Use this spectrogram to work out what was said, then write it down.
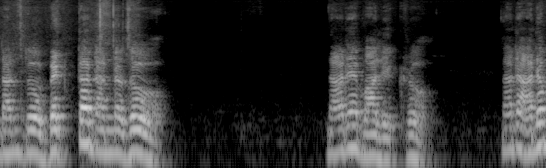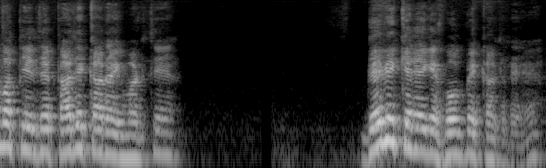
ನಂದು ಬೆಟ್ಟ ನನ್ನದು. ನಾನೇ ಮಾಲೀಕರು. ನಾನು ಅನುಮತಿ ಇಲ್ಲದೆ ಪ್ರಾಧಿಕಾರ ಹೇಗೆ ಮಾಡ್ತೀಯ ದೇವಿ ಕೆರೆಗೆ ಹೋಗಬೇಕಾದ್ರೆ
